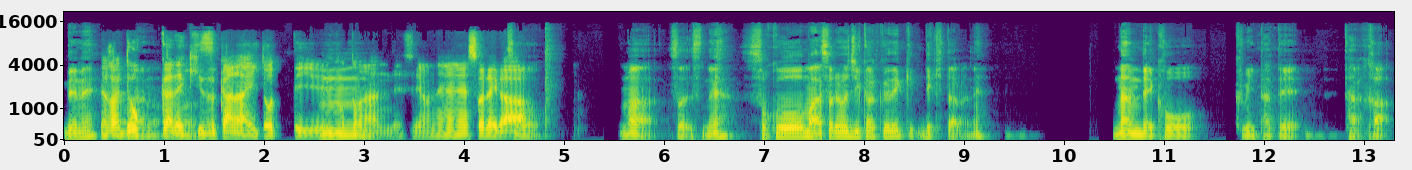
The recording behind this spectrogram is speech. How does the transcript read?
でね。だからどっかで気づかないとっていうことなんですよね、それうんが。そう。まあ、そうですね。そこを、まあ、それを自覚できできたらね。なんでこう、組み立てたか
